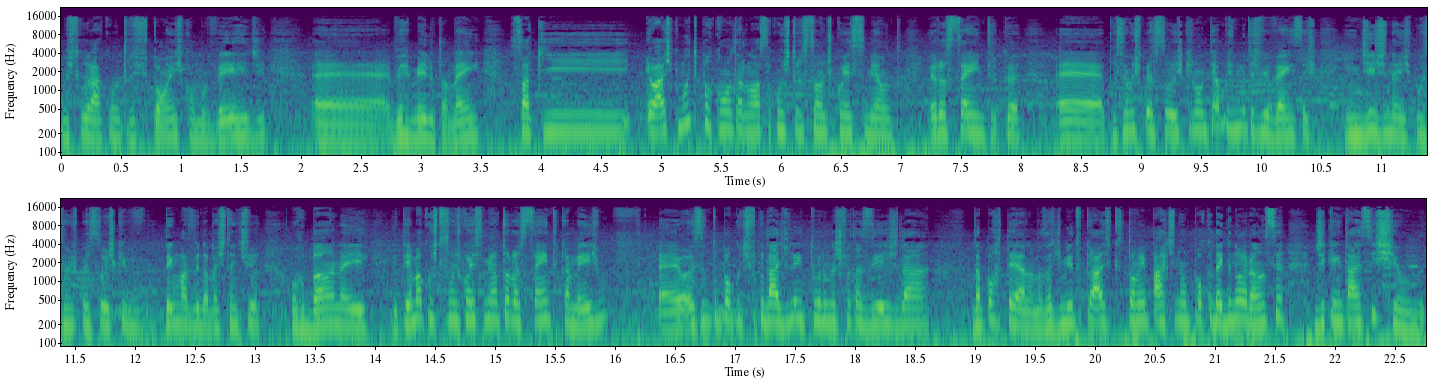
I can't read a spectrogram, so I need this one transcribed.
misturar com outros tons, como verde, é, vermelho também. Só que eu acho que muito por conta da nossa construção de conhecimento eurocêntrica, é, por sermos pessoas que não temos muitas vivências indígenas, por sermos pessoas que têm uma vida bastante urbana e, e têm uma construção de conhecimento eurocêntrica mesmo, é, eu, eu, sinto um pouco de dificuldade de leitura nas fantasias da, da Portela, mas admito que eu acho que também parte um pouco da ignorância de quem está assistindo.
